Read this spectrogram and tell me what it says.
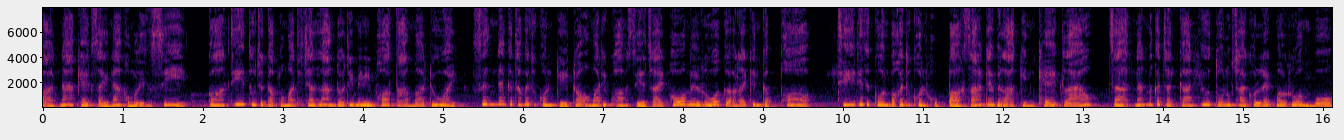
ปาดหน้าเค้กใส่หน้าของลินซี่ก่อนที่ทูจะกลับลงมาที่ชั้นล่างโดยที่ไม่มีพ่อตามมาด้วย ซึ่งนั่นก็ทำให้ทุกคนกรีดร้องออกมาด้วยความเสียใจ เพราะว่าไม่รู้ว่าเกิดอะไรขึ้นกับพ่อ ทีได้ตะโกนบอกให้ทุกคนหุบปากซะได้เวลากินเค้กแล้ว จากนั้นมันก็จัดการหิ้วตัวลูกชายคนเล็กมาร่วมวง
